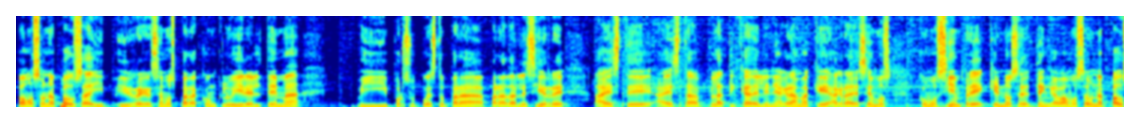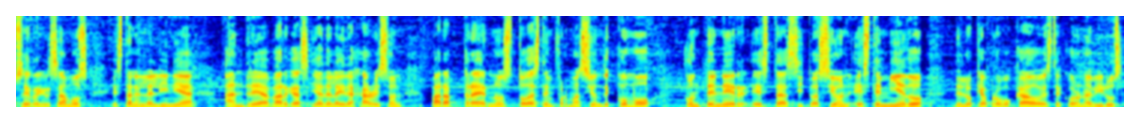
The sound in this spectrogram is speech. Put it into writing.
vamos a una pausa y, y regresamos para concluir el tema. Y por supuesto para, para, darle cierre a, este, a esta plática del Enneagrama que agradecemos como siempre que no se detenga. Vamos a una pausa y regresamos. Están en la línea Andrea Vargas y Adelaida Harrison para traernos toda esta información de cómo contener esta situación, este miedo de lo que ha provocado este coronavirus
